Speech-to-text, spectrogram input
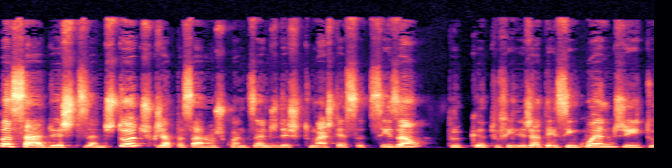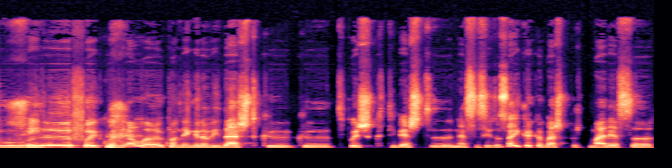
Passado estes anos todos, que já passaram uns quantos anos desde que tomaste essa decisão, porque a tua filha já tem 5 anos e tu uh, foi quando ela quando engravidaste que, que depois que estiveste nessa situação e que acabaste por tomar essa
